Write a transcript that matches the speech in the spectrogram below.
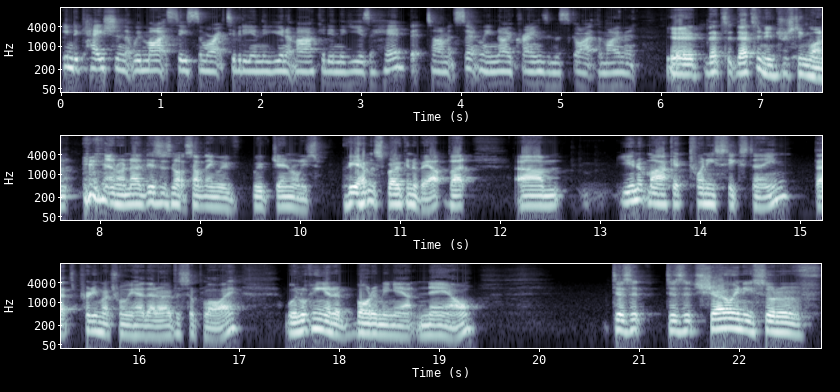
indication that we might see some more activity in the unit market in the years ahead, but um, it's certainly no cranes in the sky at the moment. Yeah, that's that's an interesting one, and I know this is not something we've we've generally we haven't spoken about, but um, unit market 2016. That's pretty much when we had that oversupply. We're looking at it bottoming out now. Does it does it show any sort of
